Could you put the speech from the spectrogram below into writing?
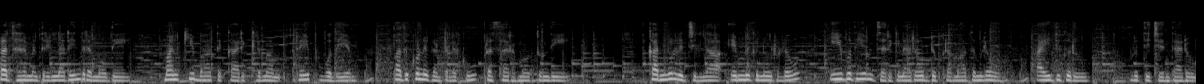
ప్రధానమంత్రి నరేంద్ర మోదీ మన్ కీ బాత్ కార్యక్రమం రేపు ఉదయం పదకొండు గంటలకు ప్రసారమవుతుంది. కర్నూలు జిల్లా ఎమ్మిగనూరులో ఈ ఉదయం జరిగిన రోడ్డు ప్రమాదంలో ఐదుగురు మృతి చెందారు.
